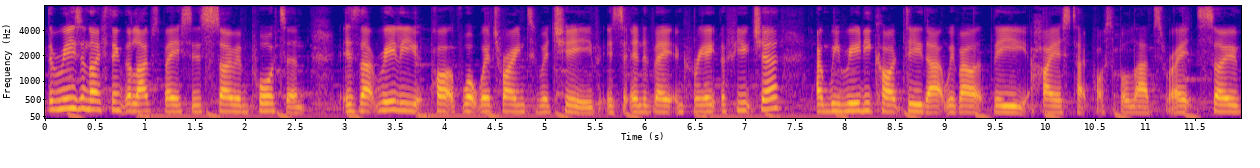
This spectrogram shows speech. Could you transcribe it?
The reason I think the lab space is so important is that really part of what we're trying to achieve is to innovate and create the future and we really can't do that without the highest tech possible labs, right? So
